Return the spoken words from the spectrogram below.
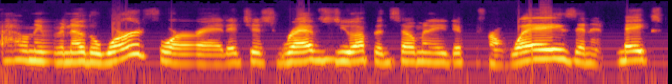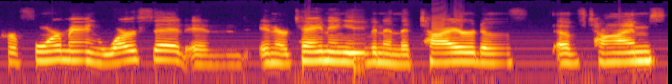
I don't even know the word for it. It just revs you up in so many different ways and it makes performing worth it and entertaining even in the tired of of times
